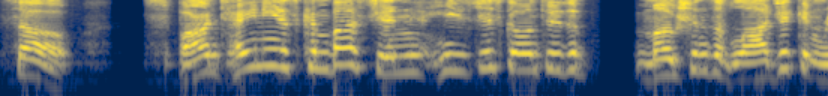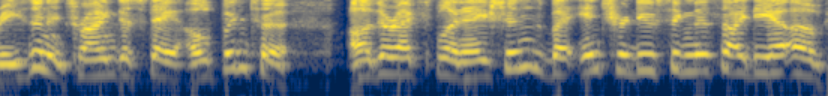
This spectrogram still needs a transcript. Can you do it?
So, spontaneous combustion, he's just going through the motions of logic and reason and trying to stay open to other explanations, but introducing this idea of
